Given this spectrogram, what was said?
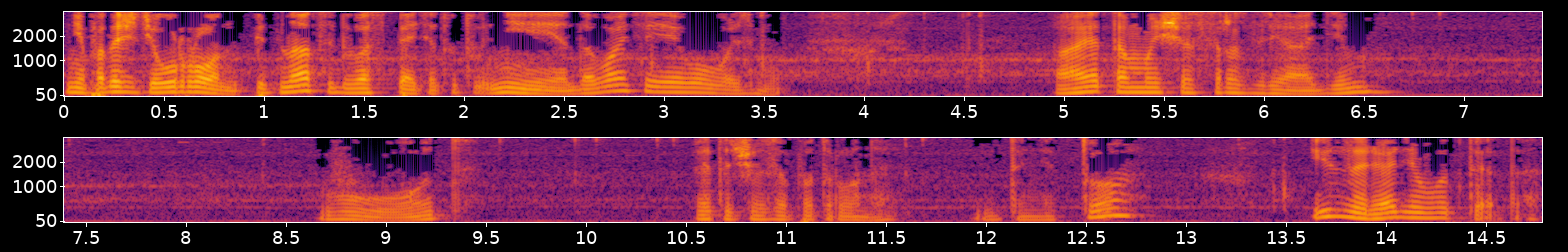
Не, подождите, урон. 15-25. А тут... Не, давайте я его возьму. А это мы сейчас разрядим. Вот. Это что за патроны? Это не то. И зарядим вот это.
